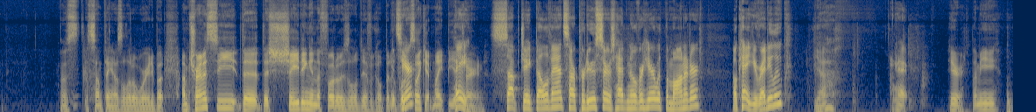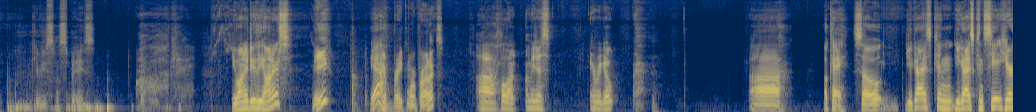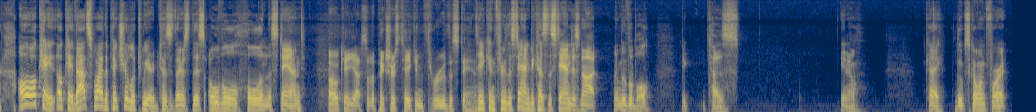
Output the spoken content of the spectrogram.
That was something I was a little worried about. I'm trying to see the the shading in the photo is a little difficult, but it looks here? like it might be a Hey, turn. sup, Jake Bellavance? Our producer's heading over here with the monitor. Okay, you ready, Luke? Yeah. Okay. Here, let me give you some space. Oh, Okay. You want to do the honors? Me? I Yeah. can break more products. Uh, hold on. Let me just. Here we go. Uh, okay. So you guys can you guys can see it here. Oh, okay. Okay, that's why the picture looked weird because there's this oval hole in the stand Okay, yeah. So the picture's taken through the stand. taken through the stand because the stand is not removable because you know. Okay, Luke's going for it.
